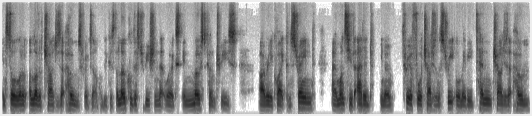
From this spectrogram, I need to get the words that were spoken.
install a lot of, a lot of chargers at homes, for example, because the local distribution networks in most countries are really quite constrained. And once you've added, you know, three or four charges on the street, or maybe ten charges at home,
